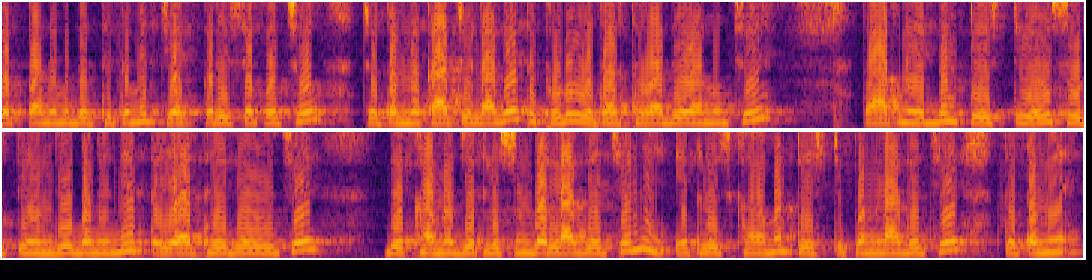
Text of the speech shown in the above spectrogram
ચપ્પાની મદદથી તમે ચેક કરી શકો છો. જો તમને કાચું લાગે તો થોડું વધારે થવા દેવાનું છે. તો આપણું એકદમ ટેસ્ટી એવું સુરતી ઊંધિયું બનીને તૈયાર થઈ ગયું છે. દેખામાં જેટલું સુંદર લાગે છે ને, એટલું જ ખાવામાં ટેસ્ટી પણ લાગે છે. તો તમે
